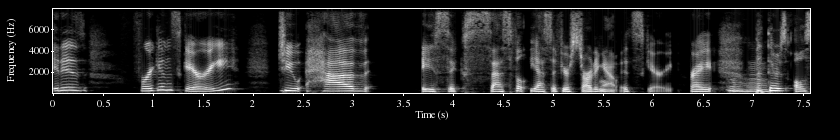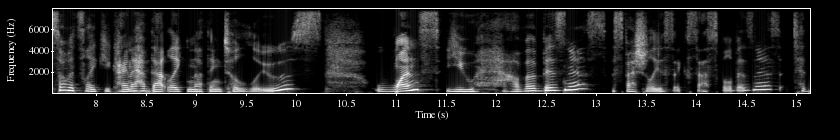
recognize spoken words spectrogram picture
It is friggin' scary to have a successful yes if you're starting out it's scary right? Mm-hmm. but there's also it's like you kind of have that like nothing to lose. Once you have a business especially a successful business to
